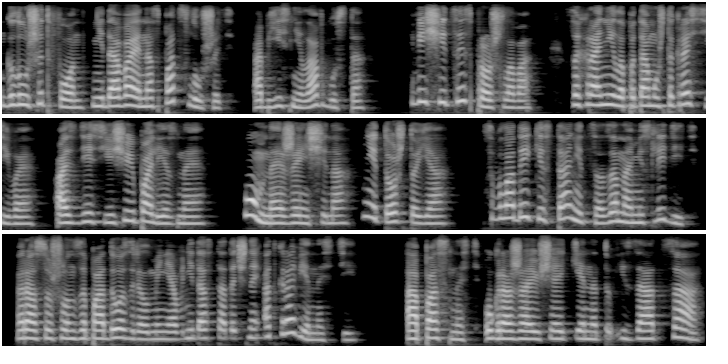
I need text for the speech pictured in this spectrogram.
«Глушит фон, не давая нас подслушать», — объяснила Августа. «Вещица из прошлого. Сохранила, потому что красивая, а здесь еще и полезная. Умная женщина, не то что я. С владыки станется за нами следить, раз уж он заподозрил меня в недостаточной откровенности. Опасность, угрожающая Кеннету из-за отца,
